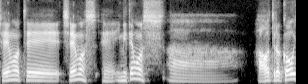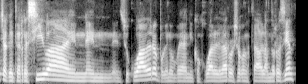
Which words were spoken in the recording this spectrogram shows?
llevemos, llevemos eh, invitemos a, a, otro coach a que te reciba en, su cuadro, porque no voy a ni conjugar el verbo yo cuando estaba hablando recién,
